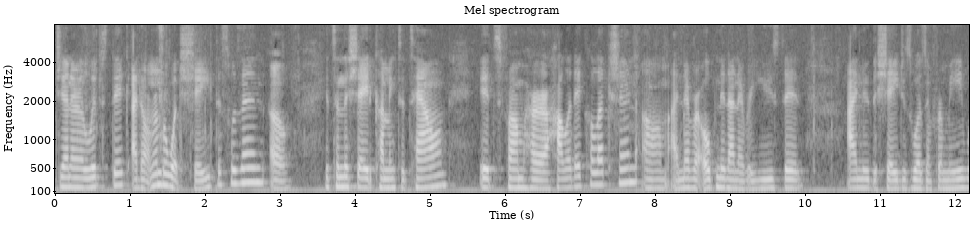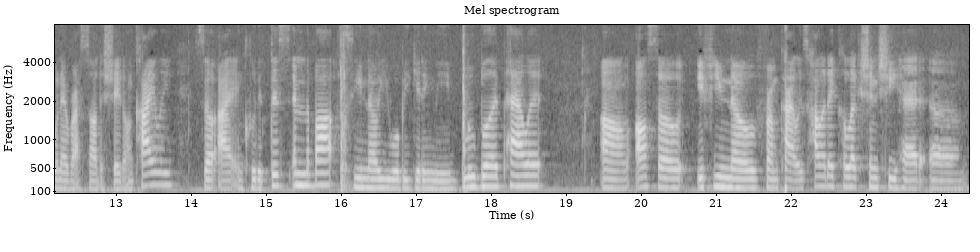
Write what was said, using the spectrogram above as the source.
Jenner lipstick. I don't remember what shade this was in. Oh, it's in the shade Coming to Town. It's from her holiday collection. Um, I never opened it. I never used it. I knew the shade just wasn't for me whenever I saw the shade on Kylie. So I included this in the box. You know you will be getting the Blue Blood palette. Um, also, if you know from Kylie's holiday collection, she had um,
